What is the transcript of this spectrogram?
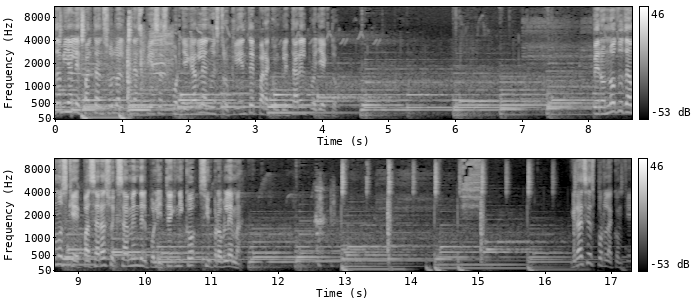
Todavía le faltan solo algunas piezas por llegarle a nuestro cliente para completar el proyecto. Pero no dudamos que pasará su examen del Politécnico sin problema. Gracias por la confianza.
